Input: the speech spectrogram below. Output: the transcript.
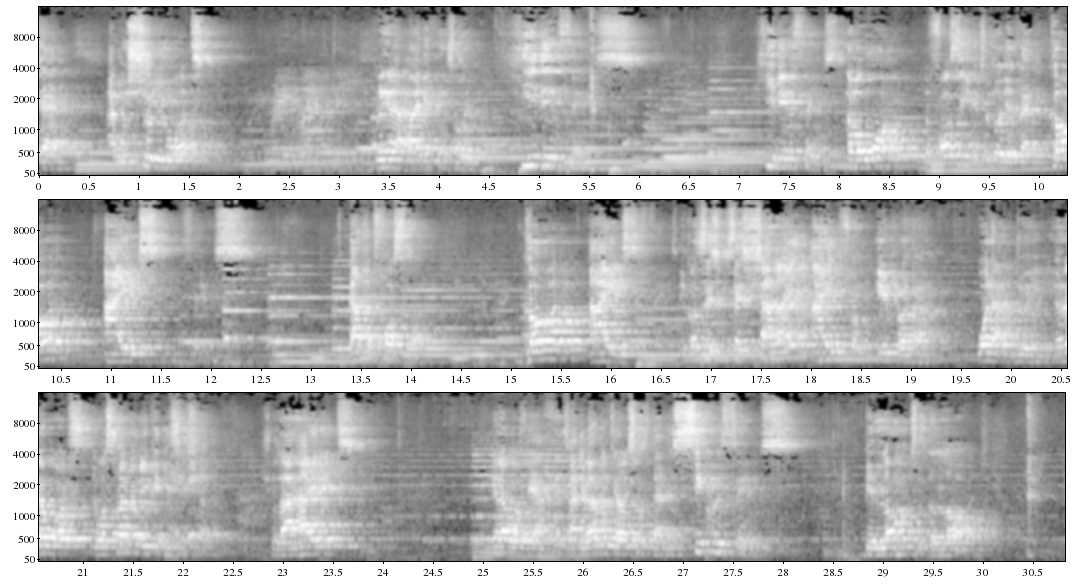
that I will show you what? Great and mighty things or hidden things. Hidden things. Number one, the first thing you need to know is that God hides things. That's the first one. God hides things. Because it says, Shall I hide from Abraham what I'm doing? In other words, he was trying to make a decision. Should I hide it? You know what they are things. And the Bible tells us that the secret things belong to the Lord.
